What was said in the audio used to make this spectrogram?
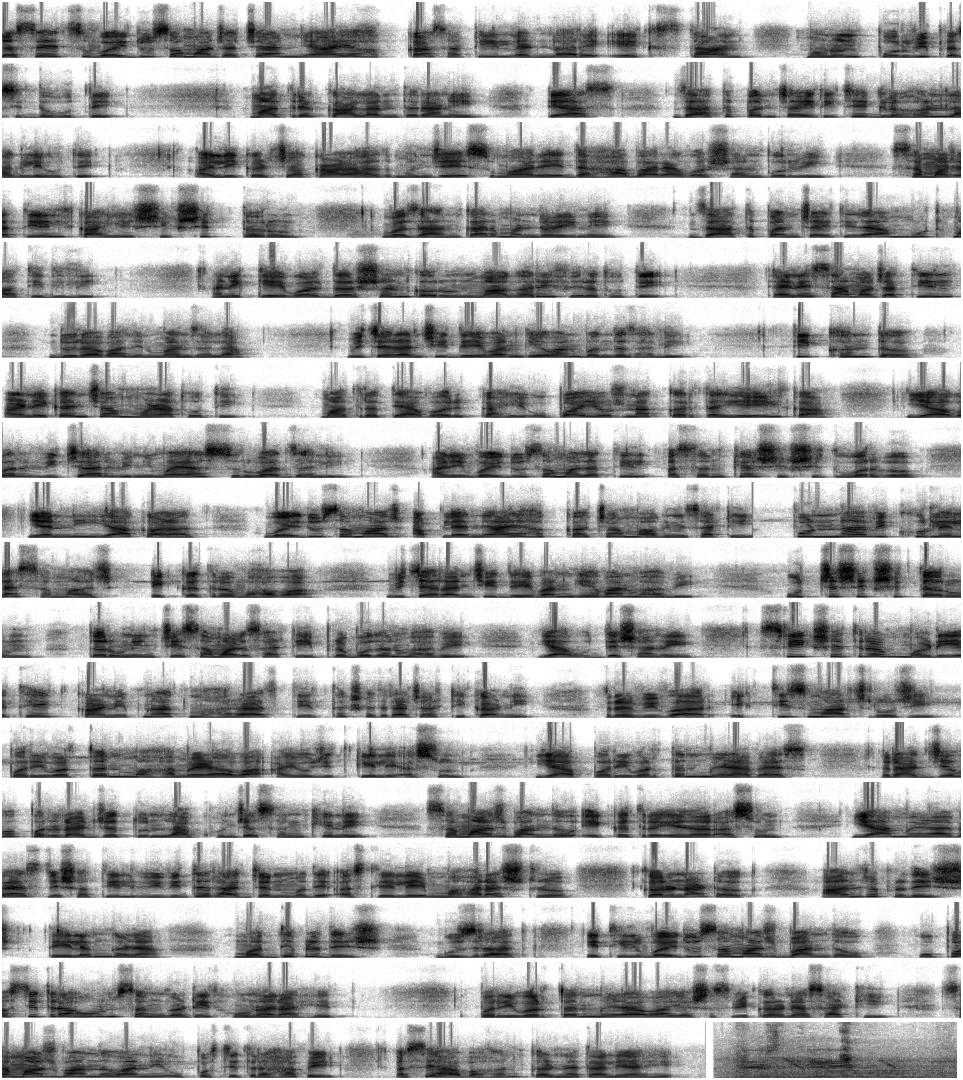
तसेच वैदू समाजाच्या न्याय हक्कासाठी लढणारे एक स्थान म्हणून पूर्वी प्रसिद्ध होते. मात्र कालांतराने त्यास जात पंचायतीचे ग्रहण लागले होते. अलीकडच्या काळात म्हणजे सुमारे दहा बारा वर्षांपूर्वी समाजातील काही शिक्षित तरुण व जाणकार मंडळीने जात पंचायतीला मूठ माती दिली. आणि केवळ दर्शन करून माघारी फिरत होते. त्याने समाजातील दुरावा निर्माण झाला. विचारांची देवाणघेवाण बंद झाली. ती खंत अनेकांच्या मनात होती. मात्र त्यावर काही उपाययोजना करता येईल का? यावर विचार विनिमयास सुरुवात झाली. आणि वैदू समाजातील असंख्य शिक्षित वर्ग यांनी या काळात वैदू समाज आपल्या न्याय हक्काच्या मागणीसाठी पुन्हा विखुरलेला समाज एकत्र व्हावा विचारांची देवाणघेवाण व्हावी उच्च शिक्षित तरुण तरुणींचे समाजासाठी प्रबोधन व्हावे. या उद्देशाने श्री क्षेत्र मडी येथे काणिपनाथ महाराज तीर्थक्षेत्राच्या ठिकाणी रविवार एकतीस मार्च रोजी परिवर्तन महामेळावा आयोजित केले असून या परिवर्तन मेळाव्यास राज्य व परराज्यातून लाखोंच्या संख्येने समाज बांधव एकत्र येणार असून या मेळाव्यास देशातील विविध राज्यांमध्ये असलेले महाराष्ट्र कर्नाटक आंध्र प्रदेश तेलंगणा मध्य प्रदेश गुजरात येथील वैदू समाज बांधव उपस्थित राहून संघटित होणार आहेत. परिवर्तन मेळावा यशस्वी करण्यासाठी समाज बांधवांनी उपस्थित राहावे असे आवाहन करण्यात आले आहे.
